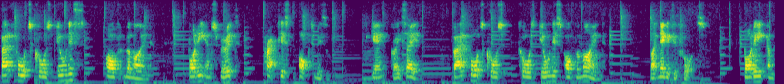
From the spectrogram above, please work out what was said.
Bad thoughts cause illness of the mind, body, and spirit. Practice optimism. Again, great saying. Bad thoughts cause, cause illness of the mind, like negative thoughts, body, and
